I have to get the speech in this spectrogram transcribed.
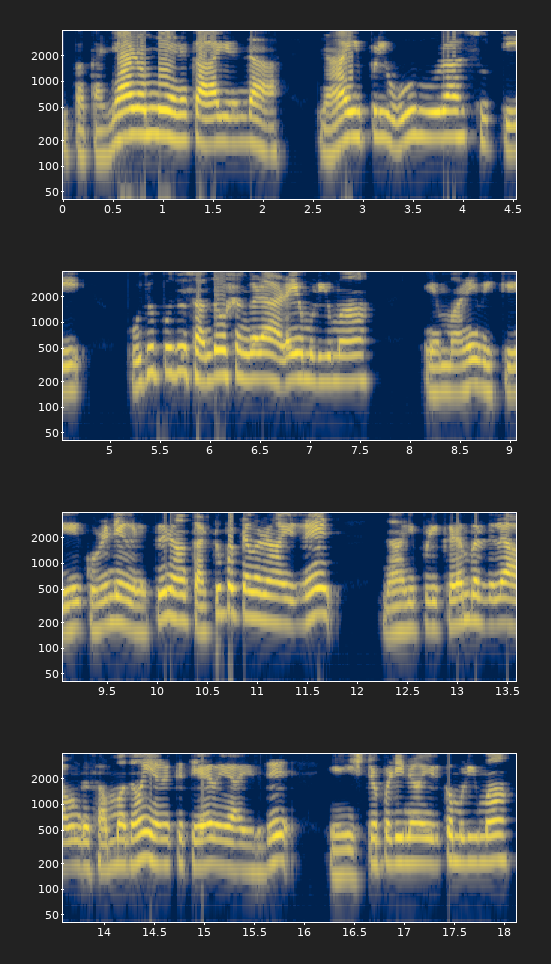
இப்ப கல்யாணம்னு எனக்கு ஆயிருந்தா நான் இப்படி ஊர் ஊரா சுத்தி புது புது சந்தோஷங்களை அடைய முடியுமா? என் மனைவிக்கு குழந்தைகளுக்கு நான் கட்டுப்பட்டவன் ஆயிடுறேன் நான் இப்படி கிளம்புறதுல அவங்க சம்மதம் எனக்கு தேவையாயிருது என் இஷ்டப்படி நான் இருக்க முடியுமா?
